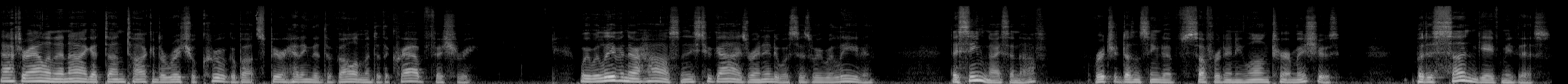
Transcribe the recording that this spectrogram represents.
After Alan and I got done talking to Rachel Krug about spearheading the development of the crab fishery. We were leaving their house, and these two guys ran into us as we were leaving. They seemed nice enough. Richard doesn't seem to have suffered any long term issues. But his son gave me this.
